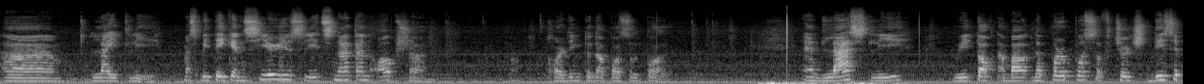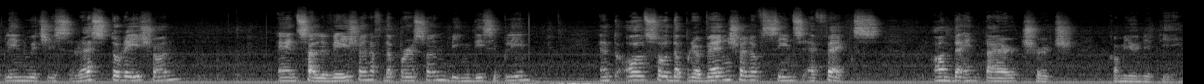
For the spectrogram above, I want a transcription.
uh, lightly. Must be taken seriously. It's not an option. According to the Apostle Paul. And lastly, we talked about the purpose of church discipline, which is restoration, and salvation of the person being disciplined, and also the prevention of sin's effects on the entire church community.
